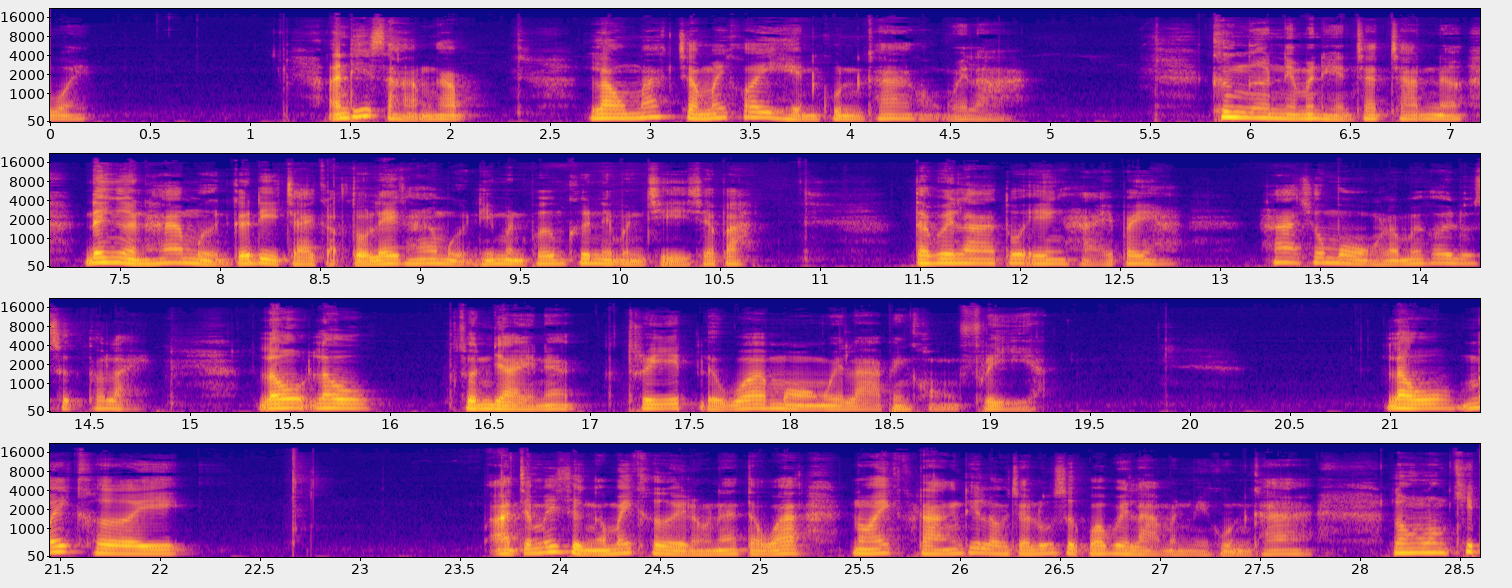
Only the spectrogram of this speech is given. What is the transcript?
ด้วย อันที่ 3 ครับ เรามักจะไม่ค่อยเห็นคุณค่าของเวลา คือเงินเนี่ยมันเห็นชัดๆเนะได้เงิน 5 0,000 ก็ดีใจกับตัวเลข 5 0,000 ที่มันเพิ่มขึ้นในบัญชีใช่ปะแต่เวลาตัวเองหายไป 5 ชั่วโมง เราไม่ค่อยรู้สึกเท่าไหร่ เราเราส่วนใหญ่เนี่ยทรีตหรือว่ามองเวลาเป็นของฟรีอะ เราไม่เคย อาจจะไม่ถึงกับไม่เคยหรอกนะ แต่ว่าน้อยครั้งที่เราจะรู้สึกว่าเวลามันมีคุณค่า ลองลองคิด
